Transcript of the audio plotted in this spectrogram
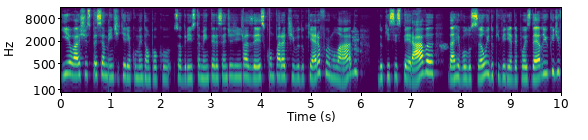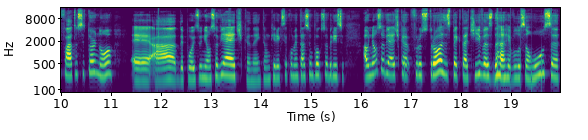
E eu acho especialmente, queria comentar um pouco sobre isso também, interessante a gente fazer esse comparativo do que era formulado do que se esperava da Revolução e do que viria depois dela e o que de fato se tornou é, a depois União Soviética, né? Então queria que você comentasse um pouco sobre isso. A União Soviética frustrou as expectativas da Revolução Russa.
